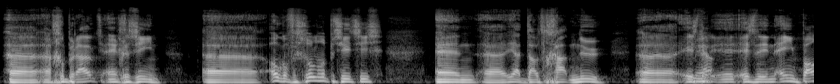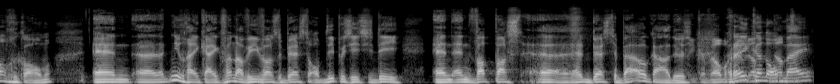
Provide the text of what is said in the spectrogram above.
eh, gebruikt en gezien. Eh, ook op verschillende posities. En eh, ja, dat gaat nu. eh, is, Ja. er, is er in één pan gekomen. En eh, nu ga je kijken van nou, wie was de beste op die positie die. En, en wat past eh, het beste bij elkaar. Dus Ik heb wel begrepen reken dat, op dat mij.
